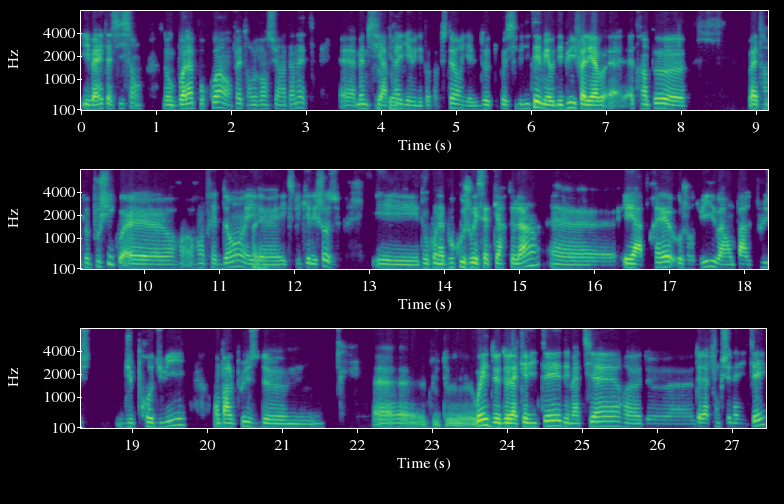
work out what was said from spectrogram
il va être à 600. Donc voilà pourquoi, en fait, on le vend sur Internet. Même si après, il y a eu des pop-up stores, il y a eu d'autres possibilités, mais au début, il fallait être un peu être un peu pushy, quoi, euh, rentrer dedans et euh, expliquer les choses. Et donc, on a beaucoup joué cette carte-là. Euh, et après, aujourd'hui, bah, on parle plus du produit, on parle plus de, euh, de, de, oui, de, de, la qualité des matières, euh, de, euh, de la fonctionnalité,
